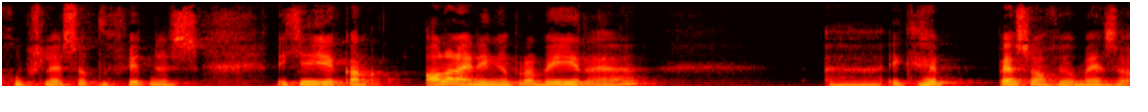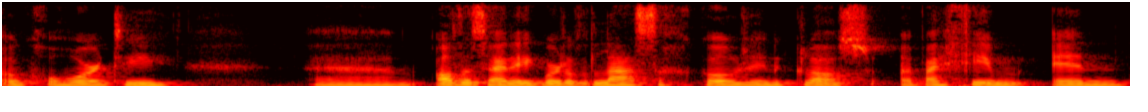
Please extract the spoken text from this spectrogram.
groepslessen op de fitness. Weet je, je kan allerlei dingen proberen. ik heb best wel veel mensen ook gehoord die ehm, altijd zeiden: Ik word tot het laatste gekozen in de klas bij gym. En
